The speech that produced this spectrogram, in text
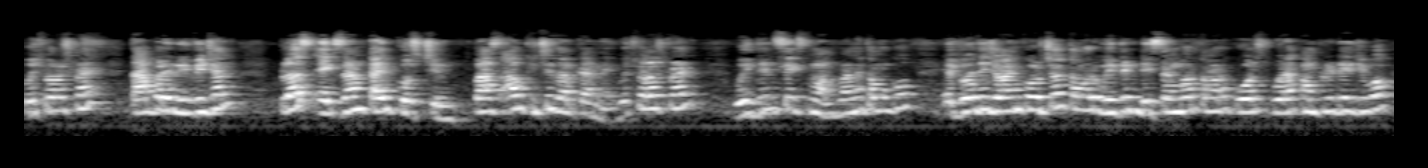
बुझिपार student revision plus exam type question plus आउ कि दरकार नहीं बुझिपार स्टूडेंट विदिन सिक्स मंथ मैंने तुमको एवं जॉन कर विदिन डिसेम्बर तुम कोर्स पूरा कम्प्लीट हो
